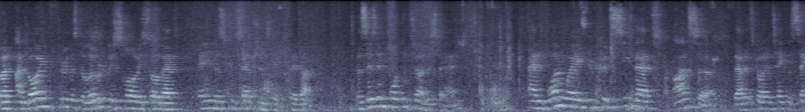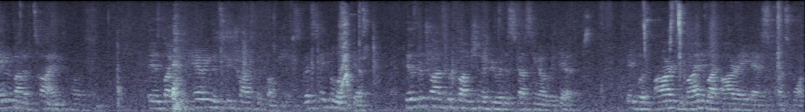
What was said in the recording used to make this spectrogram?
But I'm going through this deliberately slowly so that any misconceptions get cleared up. This is important to understand. And one way you could see that answer, that it's going to take the same amount of time, is by comparing the two transfer functions. Let's take a look here. Here's the transfer function that we were discussing over here. It was r divided by RAS plus 1.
